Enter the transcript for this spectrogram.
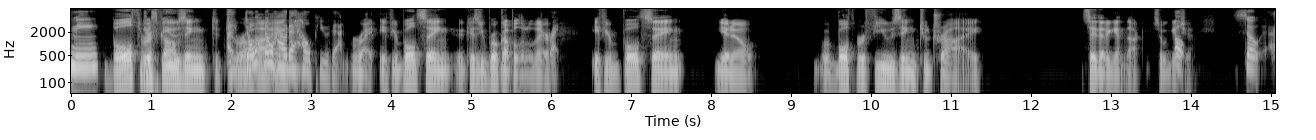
Me, Both go, refusing to I don't know how to help you then. Right. If you're both saying, uh, because you broke up a little there. Right. If you're both saying, you know, we're both refusing to try. Say that again, Doc. So we get Oh, you. So uh,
